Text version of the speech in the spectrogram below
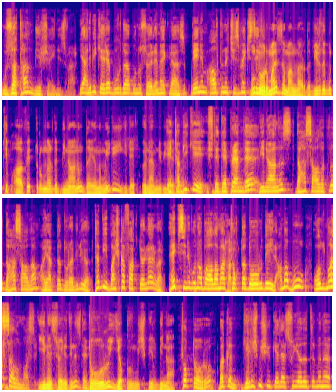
uzatan bir şeyiniz var. Yani bir kere burada bunu söylemek lazım. Benim altını çizmek Bu istediğim normal zamanlarda bir de bu tip afet durumlarda binanın dayanımıyla ilgili önemli bir yeri E tabii var. ki işte depremde binanız daha sağlıklı, daha sağlam ayakta durabiliyor. Tabii başka faktörler var. Hepsini buna bağlamak Tabii. çok da doğru değil ama bu olmazsa olmaz. Yine söylediniz doğru yapılmış bir bina. Çok doğru. Bakın gelişmiş ülkeler su yalıtımını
